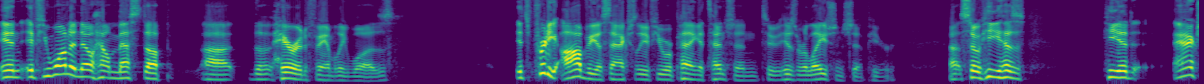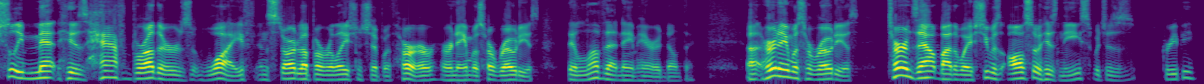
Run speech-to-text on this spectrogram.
And if you want to know how messed up uh, the Herod family was, it's pretty obvious, actually, if you were paying attention to his relationship here. Uh, so he has he had actually met his half brother's wife and started up a relationship with her. Her name was Herodias. They love that name, Herod, don't they? Uh, her name was Herodias. Turns out, by the way, she was also his niece, which is creepy.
